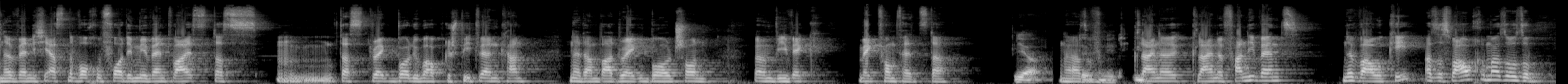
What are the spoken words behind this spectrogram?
Ne, wenn ich erst eine Woche vor dem Event weiß, dass, mh, mm, dass Dragon Ball überhaupt gespielt werden kann, ne, dann war Dragon Ball schon irgendwie weg, weg vom Fenster. Ja, ne, also definitiv. kleine, kleine Fun-Events, ne, war okay. Also es war auch immer so, so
